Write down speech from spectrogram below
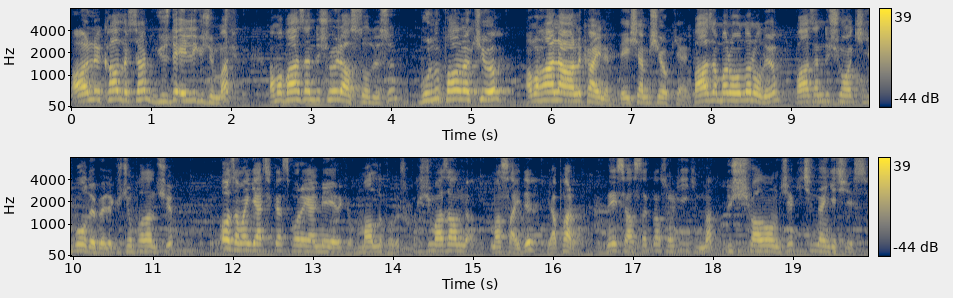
Ağırlığı kaldırsan %50 gücün var. Ama bazen de şöyle hasta oluyorsun. Burnun falan akıyor ama hala ağırlık aynı. Değişen bir şey yok yani. Bazen bana ondan oluyor. Bazen de şu anki gibi oluyor böyle gücün falan düşüyor. O zaman gerçekten spora gelmeye gerek yok. Mallık olur. Gücüm azalmasaydı yapardım. Neyse hastalıktan sonraki ilk idman. Düşüş falan olmayacak. İçinden geçeceğiz.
